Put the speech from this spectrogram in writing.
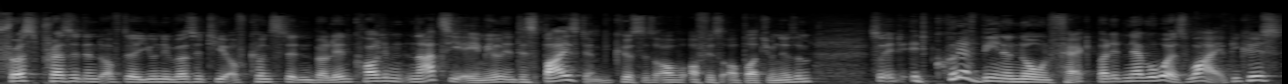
first president of the University of Künste in Berlin, called him Nazi Emil and despised him because of his opportunism. So it, it could have been a known fact, but it never was. Why? Because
